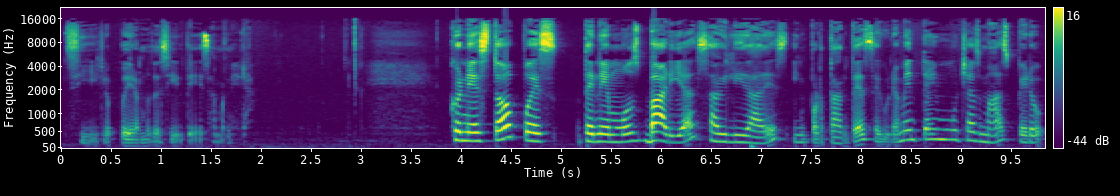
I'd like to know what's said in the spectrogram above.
si lo pudiéramos decir de esa manera. Con esto, pues tenemos varias habilidades importantes, seguramente hay muchas más, pero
